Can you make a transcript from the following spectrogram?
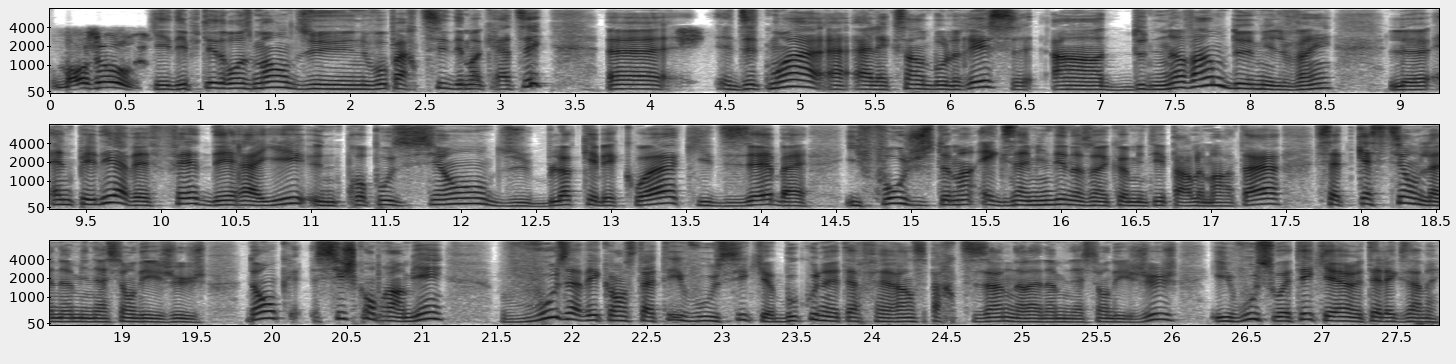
Bonjour. Qui est député de Rosemont du Nouveau Parti démocratique. Euh, Dites-moi, Alexandre Boulris, en novembre 2020, le NPD avait fait dérailler une proposition du Bloc québécois qui disait, ben, il faut justement examiner dans un comité parlementaire cette question de la nomination des juges. Donc, si je comprends bien, vous avez constaté, vous aussi, qu'il y a beaucoup d'interférences partisanes dans la nomination des juges et vous souhaitez qu'il y ait un tel examen.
